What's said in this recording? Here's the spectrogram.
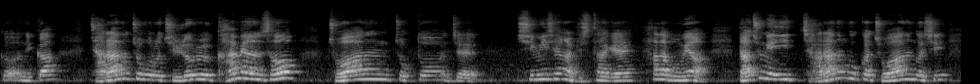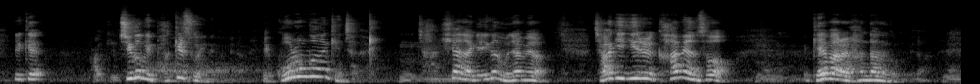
거니까 잘하는 쪽으로 진로를 가면서 좋아하는 쪽도 이제 취미생활 비슷하게 하다 보면 나중에 이 잘하는 것과 좋아하는 것이 이렇게 직업이 바뀔 수가 있는 겁니다. 예, 그런 거는 괜찮아요. 음. 자, 희한하게 이건 뭐냐면 자기 길을 가면서 네. 개발을 한다는 겁니다. 네.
